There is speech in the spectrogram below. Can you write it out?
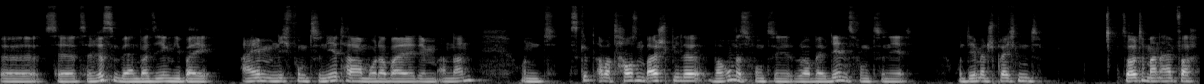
äh, zer zerrissen werden, weil sie irgendwie bei einem nicht funktioniert haben oder bei dem anderen. Und es gibt aber tausend Beispiele, warum es funktioniert oder bei denen es funktioniert. Und dementsprechend sollte man einfach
